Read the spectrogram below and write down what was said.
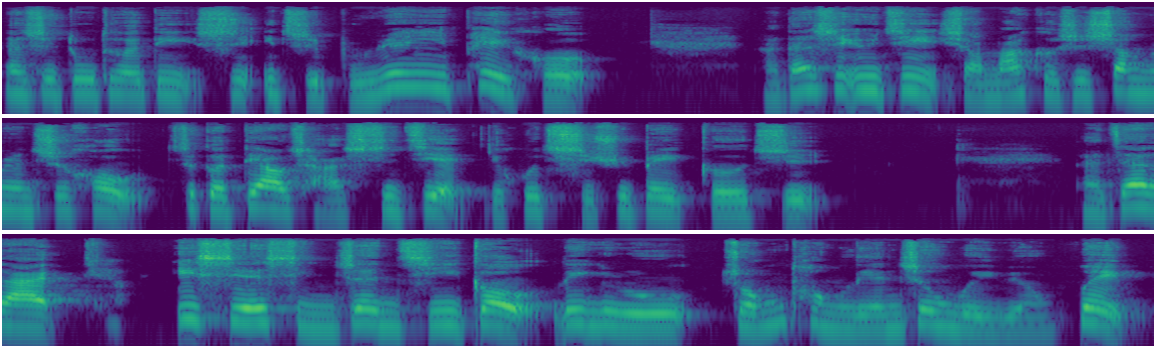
但是杜特地是一直不愿意配合。啊，但是预计小马可是上任之后，这个调查事件也会持续被搁置。那再来一些行政机构，例如总统廉政委员会，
